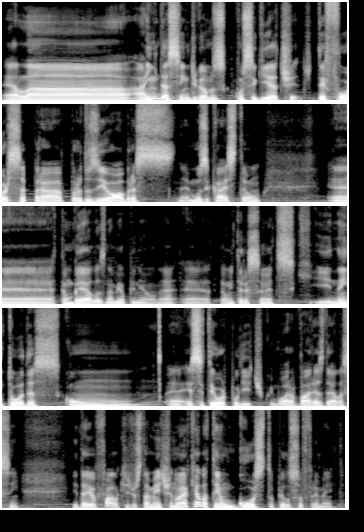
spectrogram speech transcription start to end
ela ainda assim, digamos, conseguia ter força para produzir obras né, musicais tão é, tão belas, na minha opinião, né? É, tão interessantes e nem todas com é, esse teor político, embora várias delas sim. E daí eu falo que justamente não é que ela tem um gosto pelo sofrimento,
